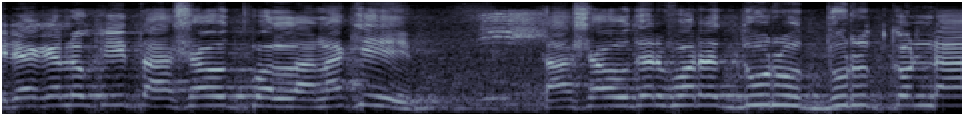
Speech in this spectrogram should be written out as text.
এটা গেল কি তাসাউদ পল্লা নাকি? তাসাউদের পরে দুরুদ দুরুদ কোনটা?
